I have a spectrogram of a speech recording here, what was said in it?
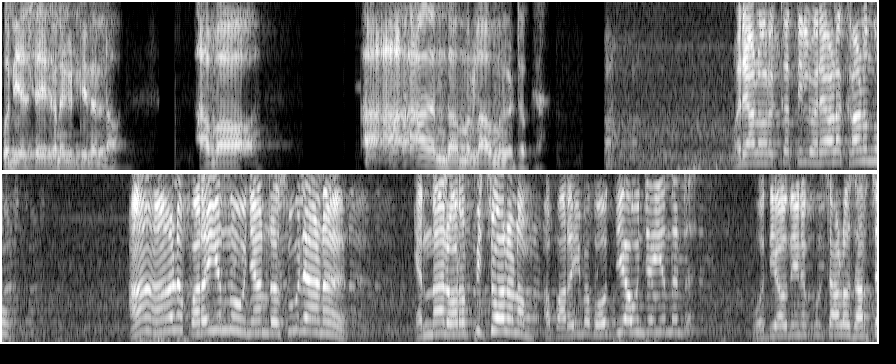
പുതിയ ഷെയ്ഖിന് കിട്ടിയതല്ലോ. അപ്പോ ഒന്ന് കിട്ടൊക്കെ. ഒരാൾ ഉറക്കത്തിൽ ഒരാളെ കാണുന്നു. ആ ആൾ പറയുന്നു ഞാൻ റസൂലാണ്. എന്നാൽ ഉറപ്പിച്ചോളണം. ആ പറയുമ്പോ ബോധ്യാവും ചെയ്യുന്നുണ്ട്. ബോധ്യാവുന്നതിനെ കുറിച്ചാണല്ലോ ചർച്ച?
